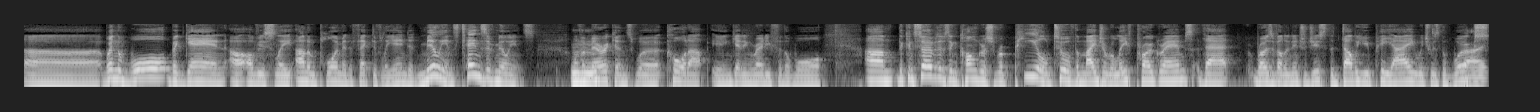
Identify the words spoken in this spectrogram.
uh, when the war began. Uh, obviously, unemployment effectively ended. Millions, tens of millions of Americans were caught up in getting ready for the war. Um, the conservatives in Congress repealed two of the major relief programs that Roosevelt had introduced the WPA, which was the Works Right.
